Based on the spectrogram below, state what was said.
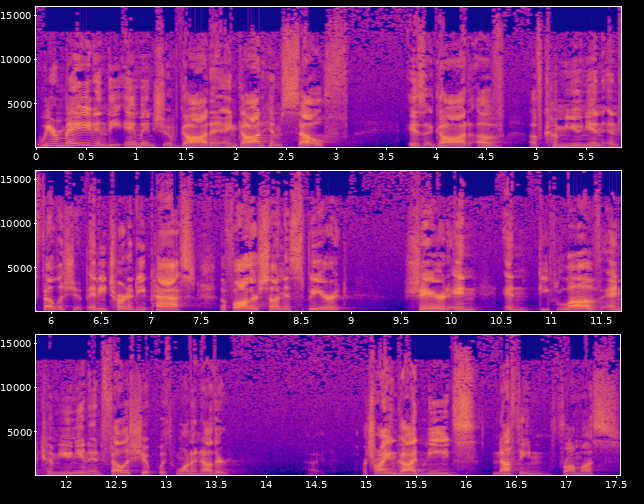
We are made in the image of God, and God Himself is a God of of communion and fellowship. In eternity past, the Father, Son, and Spirit shared in, in deep love and communion and fellowship with one another. Our triune God needs nothing from us.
